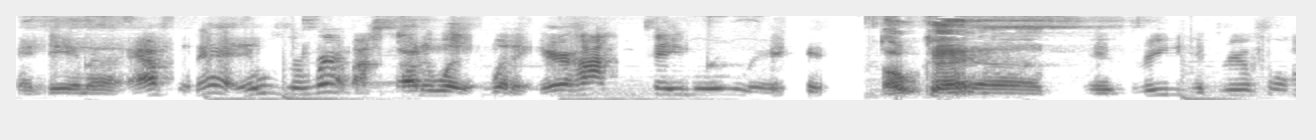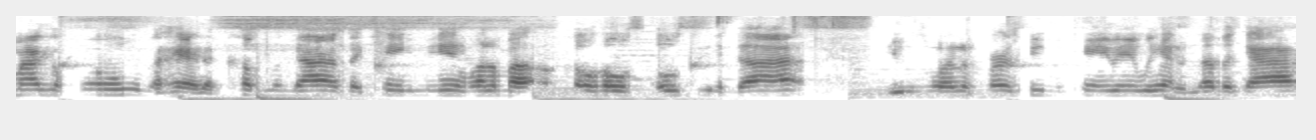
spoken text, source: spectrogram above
And then uh, after that, it was a wrap. I started with, with an air hockey table and, okay. and, uh, and three and three or four microphones. I had a couple of guys that came in. One of my co-hosts, OC the God, he was one of the first people came in. We had another guy.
